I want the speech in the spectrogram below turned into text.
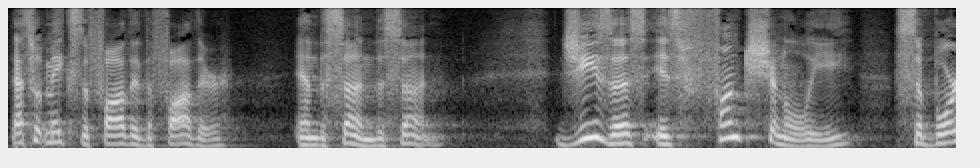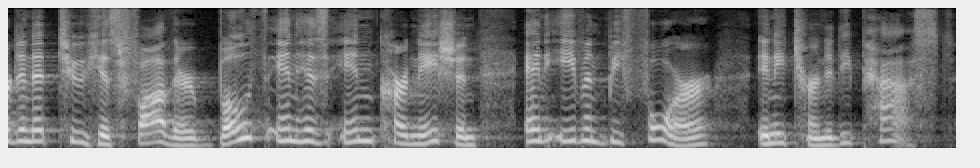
That's what makes the Father the Father and the Son the Son. Jesus is functionally subordinate to his Father, both in his incarnation and even before in eternity past.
